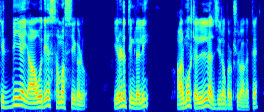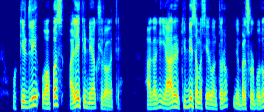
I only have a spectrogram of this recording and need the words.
ಕಿಡ್ನಿಯ ಯಾವುದೇ ಸಮಸ್ಯೆಗಳು ಎರಡು ತಿಂಗಳಲ್ಲಿ ಆಲ್ಮೋಸ್ಟ್ ಎಲ್ಲ ಝೀರೋ ಬರೋಕ್ಕೆ ಶುರು ಆಗುತ್ತೆ. ಕಿಡ್ನಿ ವಾಪಸ್ ಹಳೆ ಕಿಡ್ನಿ ಆಗೋಕ್ಕೆ ಶುರು ಆಗುತ್ತೆ. ಹಾಗಾಗಿ ಯಾರ ಕಿಡ್ನಿ ಸಮಸ್ಯೆ ಇರುವಂಥವ್ರು ಇದನ್ನು ಬಳಸ್ಕೊಳ್ಬೋದು.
